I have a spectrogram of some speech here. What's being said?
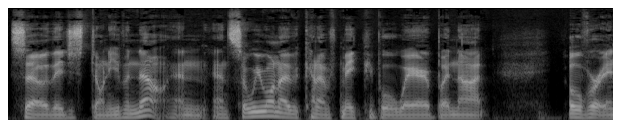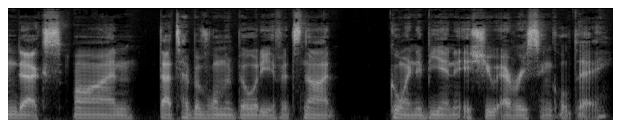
So they just don't even know. And and so we want to kind of make people aware, but not over index on that type of vulnerability if it's not going to be an issue every single day.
